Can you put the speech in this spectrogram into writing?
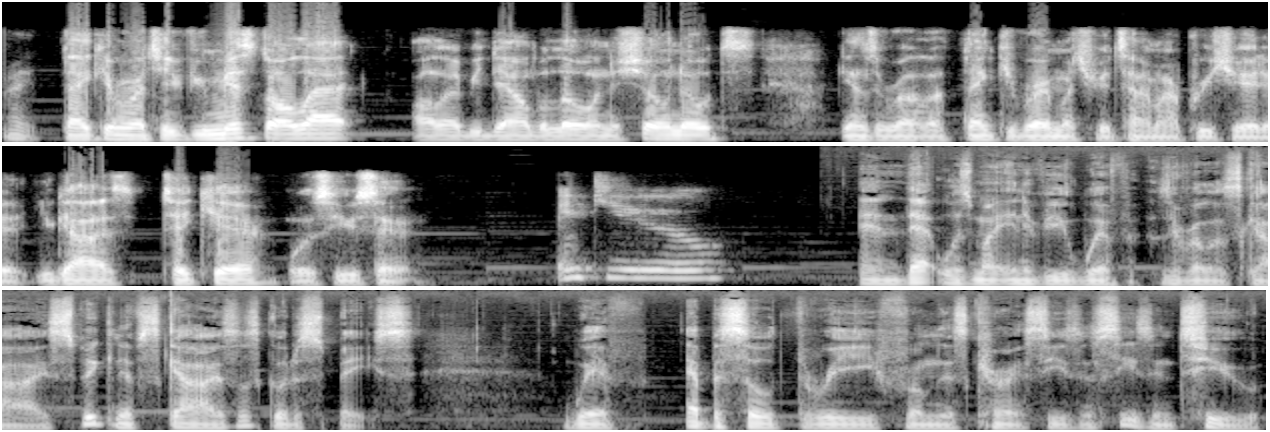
All right. Thank you very much. If you missed all that, all that'll be down below in the show notes. Again, Zerella, thank you very much for your time. I appreciate it. You guys take care. We'll see you soon. Thank you. And that was my interview with Zerella Skies. Speaking of skies, let's go to space with episode three from this current season, season two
